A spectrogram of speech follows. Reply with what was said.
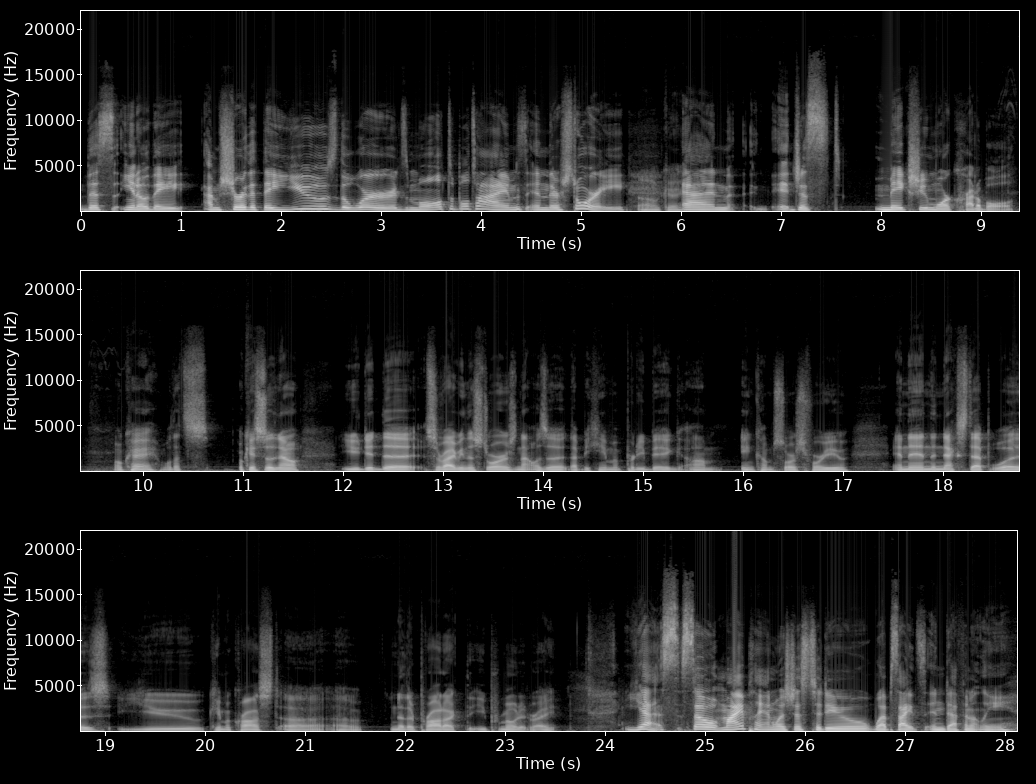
This, you know, they, I'm sure that they use the words multiple times in their story. Oh, okay. And it just makes you more credible. Okay, well that's okay. So now you did the surviving the stores, and that was a that became a pretty big um, income source for you. And then the next step was you came across uh, uh, another product that you promoted, right? Yes. So my plan was just to do websites indefinitely.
